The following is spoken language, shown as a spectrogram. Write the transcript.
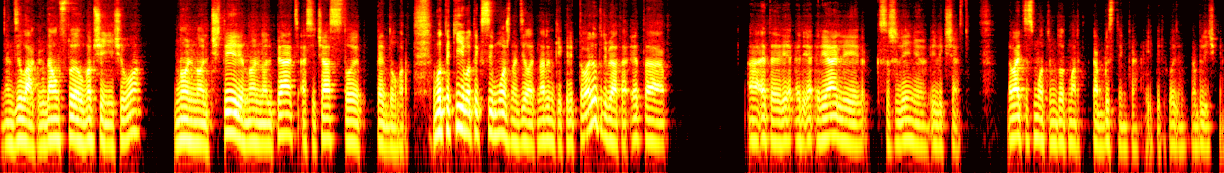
дела. Когда он стоил вообще ничего, 0.04, 0.05, а сейчас стоит 5 долларов. Вот такие вот иксы можно делать на рынке криптовалют, ребята. Это, э, это реалии, к сожалению или к счастью. Давайте смотрим дот market быстренько и переходим к табличке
